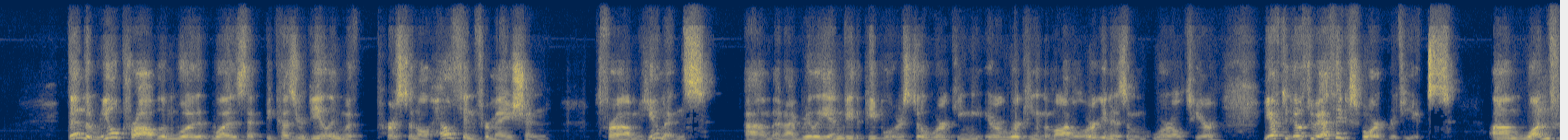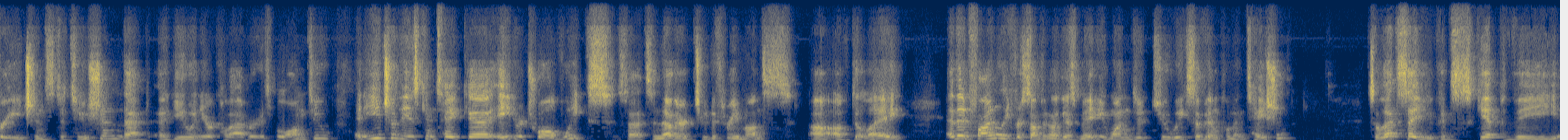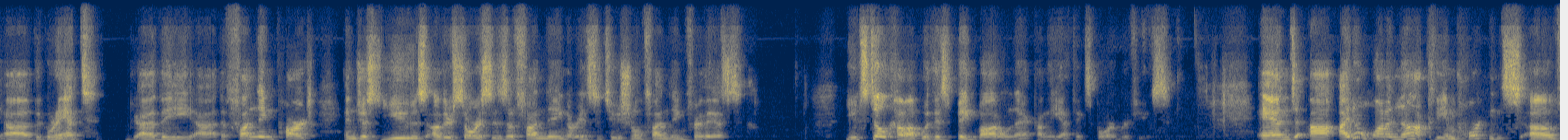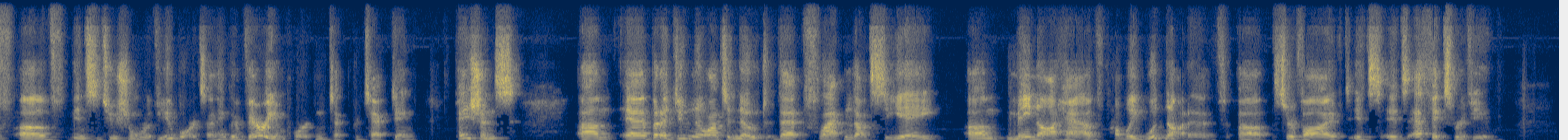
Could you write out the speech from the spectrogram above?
Then the real problem was, was that because you're dealing with personal health information from humans, um, and I really envy the people who are still working or working in the model organism world here. You have to go through ethics board reviews, um, one for each institution that uh, you and your collaborators belong to, and each of these can take uh, eight or 12 weeks. So that's another two to three months uh, of delay. And then finally, for something like this, maybe one to two weeks of implementation. So let's say you could skip the, uh, the grant uh, the, uh, the funding part and just use other sources of funding or institutional funding for this, you'd still come up with this big bottleneck on the ethics board reviews. And uh, I don't want to knock the importance of, of institutional review boards. I think they're very important at protecting patients. Um, uh, but I do want to note that flatten.ca um, may not have, probably would not have uh, survived its, its ethics review.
